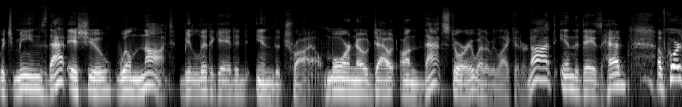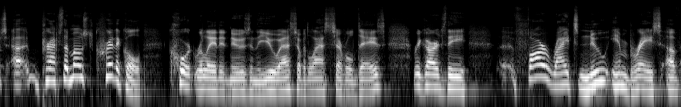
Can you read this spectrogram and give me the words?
which means that issue will not be litigated in the trial. More, no doubt, on that story, whether we like it or not, in the days ahead. Of course, uh, perhaps the most critical court related news in the U.S. over the last several days regards the uh, far right's new embrace of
